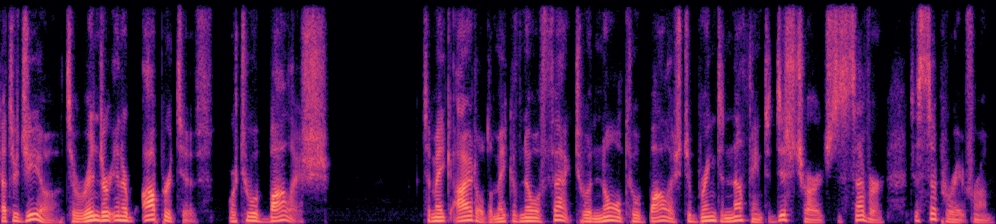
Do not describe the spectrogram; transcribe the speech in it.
katergeo, to render inoperative or to abolish to make idle, to make of no effect, to annul, to abolish, to bring to nothing, to discharge, to sever, to separate from.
